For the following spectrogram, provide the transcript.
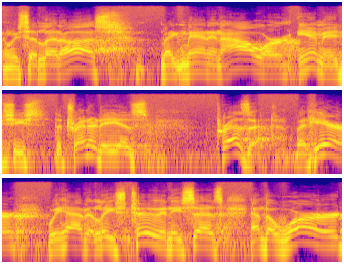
And we said, let us make man in our image. He's, the Trinity is present. But here we have at least two, and he says, And the Word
